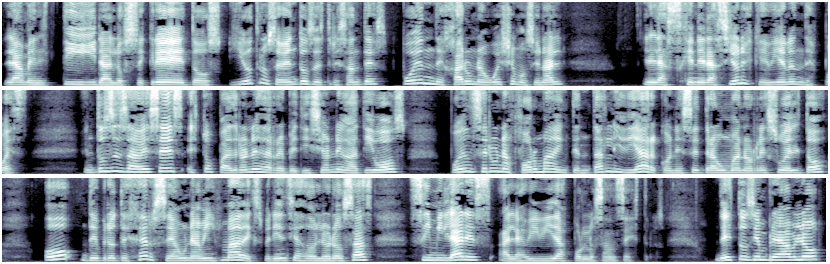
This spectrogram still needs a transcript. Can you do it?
la mentira, los secretos y otros eventos estresantes pueden dejar una huella emocional en las generaciones que vienen después. Entonces a veces estos patrones de repetición negativos pueden ser una forma de intentar lidiar con ese trauma no resuelto o de protegerse a una misma de experiencias dolorosas similares a las vividas por los ancestros. De esto siempre hablo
